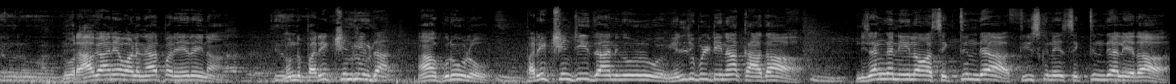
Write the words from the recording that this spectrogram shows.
నువ్వు రాగానే వాళ్ళు నేర్పరు ఏదైనా. ముందు పరీక్షించి దా- గురువులు. పరీక్షించి దాని ఎలిజిబిలిటీనా కాదా? నిజంగా నీలో ఆ శక్తి ఉందా? తీసుకునే శక్తి ఉందా లేదా?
